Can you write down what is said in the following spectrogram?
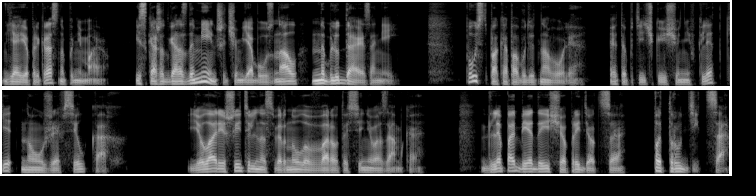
Я ее прекрасно понимаю. И скажет гораздо меньше, чем я бы узнал, наблюдая за ней. Пусть пока побудет на воле. Эта птичка еще не в клетке, но уже в силках. Юла решительно свернула в ворота синего замка. Для победы еще придется потрудиться.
